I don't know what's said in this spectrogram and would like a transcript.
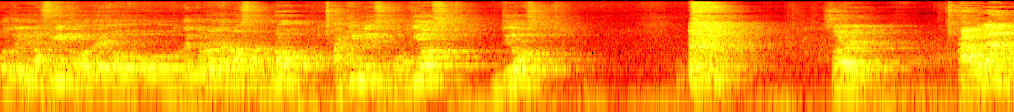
o de lino fino, o de, o de color de rosa. No, aquí mismo, Dios, Dios, sorry, hablando,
